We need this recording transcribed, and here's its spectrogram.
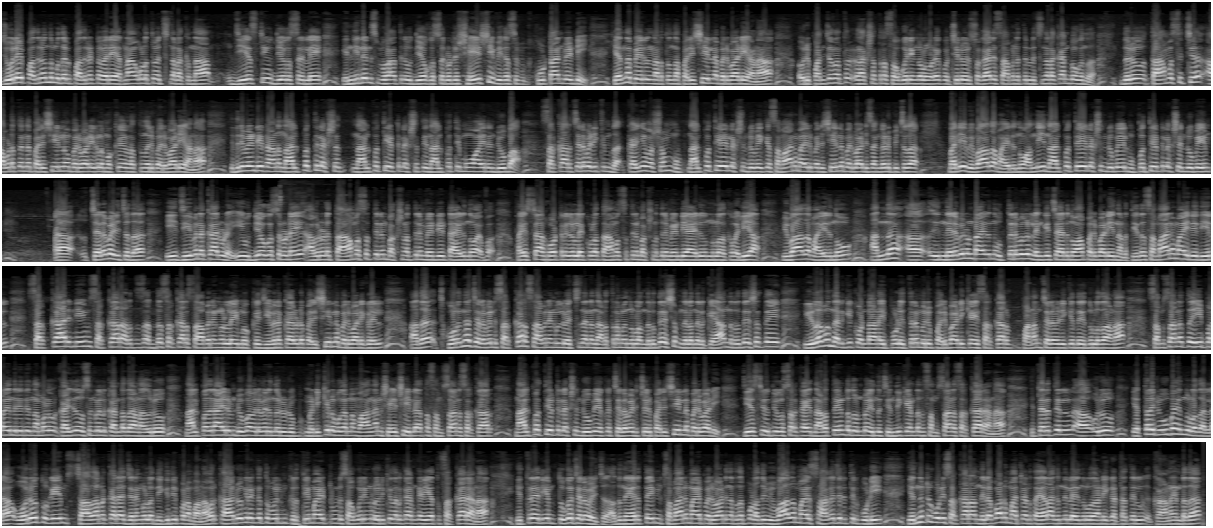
ജൂലൈ പതിനൊന്ന് മുതൽ പതിനെട്ട് വരെ എറണാകുളത്ത് വെച്ച് നടക്കുന്ന ജി എസ് ടി ഉദ്യോഗസ്ഥരിലെ ഇന്റലിജൻസ് വിഭാഗത്തിലെ ഉദ്യോഗസ്ഥരുടെ ശേഷി വികസി കൂട്ടാൻ വേണ്ടി എന്ന പേരിൽ നടത്തുന്ന പരിശീലന പരിപാടിയാണ് ഒരു പഞ്ചനത്ര നക്ഷത്ര സൗകര്യങ്ങളോടെ കൊച്ചിയിലെ ഒരു സ്വകാര്യ സ്ഥാപനത്തിൽ വെച്ച് നടക്കാൻ പോകുന്നത്. ഇതൊരു താമസിച്ച് അവിടെ തന്നെ പരിശീലനവും പരിപാടികളും ഒക്കെ നടത്തുന്ന ഒരു പരിപാടിയാണ്. ഇതിനു വേണ്ടിയിട്ടാണ് നാൽപ്പത്തി ലക്ഷ നാൽപ്പത്തിയെട്ട് ലക്ഷത്തി നാൽപ്പത്തി മൂവായിരം രൂപ സർക്കാർ ചെലവഴിക്കുന്നത്. കഴിഞ്ഞ വർഷം നാൽപ്പത്തിയേഴ് ലക്ഷം രൂപയ്ക്ക് സമാനമായ ഒരു പരിശീലന പരിപാടി സംഘടിപ്പിച്ചത് വലിയ വിവാദമായിരുന്നു. അന്ന് ഈ നാൽപ്പത്തിയേഴ് ലക്ഷം രൂപയിൽ മുപ്പത്തിയെട്ട് ലക്ഷം രൂപയും ചെലവഴിച്ചത് ഈ ജീവനക്കാരുടെ ഈ ഉദ്യോഗസ്ഥരുടെ അവരുടെ താമസത്തിനും ഭക്ഷണത്തിനും വേണ്ടിയിട്ടായിരുന്നു. ഫൈവ് സ്റ്റാർ ഹോട്ടലുകളിലേക്കുള്ള താമസത്തിനും ഭക്ഷണത്തിനും വേണ്ടിയായിരുന്നു എന്നുള്ളതൊക്കെ വലിയ വിവാദമായിരുന്നു. അന്ന് നിലവിലുണ്ടായിരുന്ന ഉത്തരവുകൾ ലംഘിച്ചായിരുന്നു ആ പരിപാടി നടത്തിയത്. സമാനമായ രീതിയിൽ സർക്കാരിന്റെയും സർക്കാർ അർദ്ധ സർക്കാർ സ്ഥാപനങ്ങളിലെയും ഒക്കെ ജീവനക്കാരുടെ പരിശീലന പരിപാടികളിൽ അത് കുറഞ്ഞ ചെലവിൽ സർക്കാർ സ്ഥാപനങ്ങളിൽ വെച്ച് തന്നെ നടത്തണമെന്നുള്ള നിർദ്ദേശം നിലനിൽക്കെ. ആ നിർദ്ദേശത്തെ ഇളവ് നൽകിക്കൊണ്ടാണ് ഇപ്പോൾ ഇത്തരം ഒരു പരിപാടിക്കായി സർക്കാർ പണം ചെലവഴിക്കുന്നത് എന്നുള്ളതാണ് സംസ്ഥാനത്ത് ഈ പറയുന്ന രീതി നമ്മൾ കഴിഞ്ഞ ദിവസങ്ങളിൽ കണ്ടതാണ്. ഒരു നാൽപ്പതിനായിരം രൂപ വില വരുന്ന ഒരു മെഡിക്കൽ ഉപകരണം വാങ്ങാൻ ശേഷിയില്ലാത്ത സംസ്ഥാന സർക്കാർ നാൽപ്പത്തിയെട്ട് ലക്ഷം രൂപയൊക്കെ ചെലവഴിച്ച ഒരു പരിശീലന പരിപാടി ജി എസ് ടി ഉദ്യോഗസ്ഥർക്കായി നടത്തേണ്ടതുണ്ടോ എന്ന് ചിന്തിക്കേണ്ടത് സംസ്ഥാന സർക്കാരാണ്. ഇത്തരത്തിൽ ഒരു എത്ര രൂപ എന്നുള്ളതല്ല ഓരോ തുകയും സാധാരണക്കാരായ ജനങ്ങളുടെ നികുതി പണമാണ്. അവർക്ക് ആരോഗ്യരംഗത്ത് പോലും കൃത്യമായിട്ടുള്ള സൗകര്യങ്ങൾ ഒരുക്കി നൽകാൻ കഴിയാത്ത സർക്കാരാണ് ഇത്രയധികം തുക ചെലവഴിച്ചത്. അത് നേരത്തെയും സമാനമായ പരിപാടി നടന്നപ്പോൾ അത് വിവാദമായ സാഹചര്യത്തിൽ കൂടി എന്നിട്ട് കൂടി സർക്കാർ ആ നിലപാട് മാറ്റാൻ തയ്യാറാകുന്നില്ല എന്നുള്ളതാണ് ഈ ഘട്ടത്തിൽ കാണേണ്ടത്.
